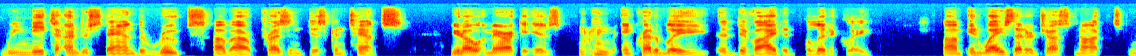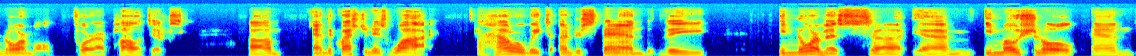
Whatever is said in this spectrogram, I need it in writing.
we need to understand the roots of our present discontents. You know, America is incredibly uh, divided politically um, in ways that are just not normal for our politics. Um, and the question is why? How are we to understand the enormous uh, um, emotional and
